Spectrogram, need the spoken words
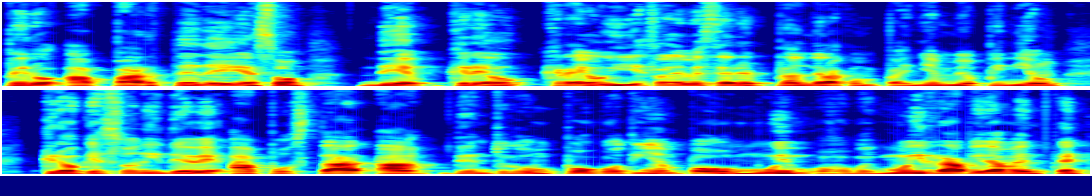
Pero aparte de eso, de, creo, creo, y ese debe ser el plan de la compañía en mi opinión, creo que Sony debe apostar a, dentro de un poco tiempo o muy, muy rápidamente,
